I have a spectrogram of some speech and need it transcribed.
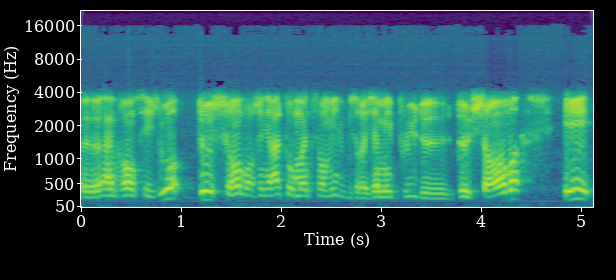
euh, un grand séjour, deux chambres. En général, pour moins de 100 000, vous n'aurez jamais plus de deux chambres. Et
